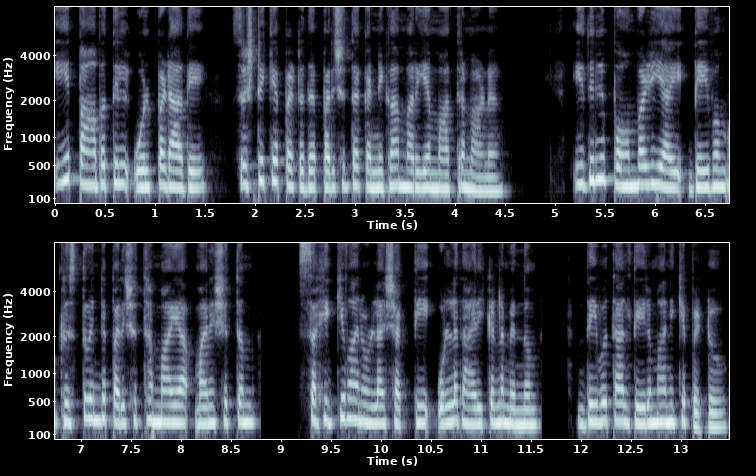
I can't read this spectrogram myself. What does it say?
ഈ പാപത്തിൽ ഉൾപ്പെടാതെ സൃഷ്ടിക്കപ്പെട്ടത് പരിശുദ്ധ കന്യകാ മറിയം മാത്രമാണ്. ഇതിന് പോംവഴിയായി ദൈവം ക്രിസ്തുവിന്റെ പരിശുദ്ധമായ മനുഷ്യത്വം സഹിക്കുവാനുള്ള ശക്തി ഉള്ളതായിരിക്കണമെന്നും ദൈവത്താൽ തീരുമാനിക്കപ്പെട്ടു.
